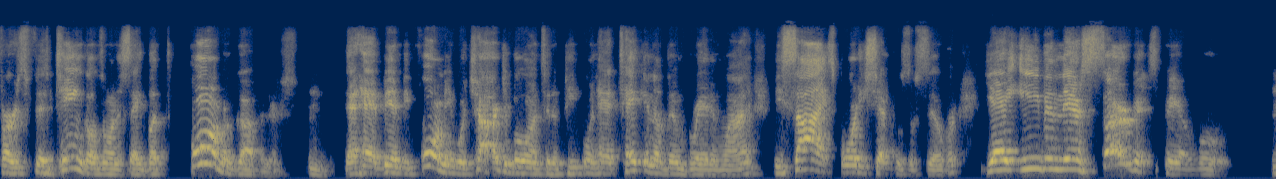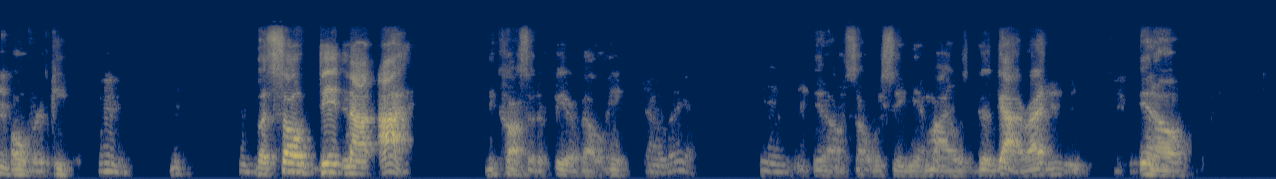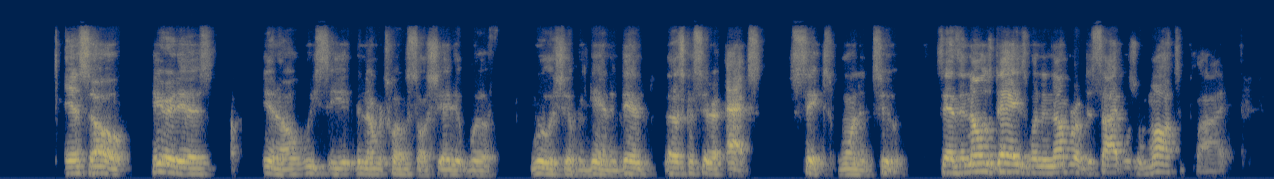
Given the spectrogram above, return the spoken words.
verse 15 goes on to say, but former governors mm. that had been before me were chargeable unto the people and had taken of them bread and wine, besides 40 shekels of silver. Yea, even their servants bear rule mm. over the people. Mm. But so did not I because of the fear of Elohim. You know, so we see Nehemiah was a good guy, right? Mm-hmm. You know, and so here it is, you know, we see the number 12 associated with rulership again. And then let us consider Acts 6, 1 and 2. It says, In those days when the number of disciples were multiplied,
